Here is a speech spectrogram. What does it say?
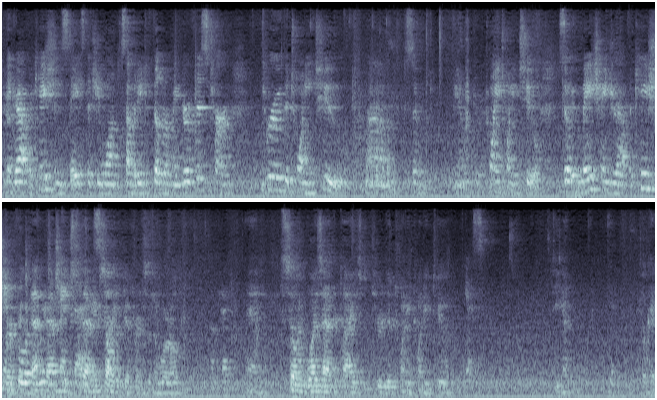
I think your application states that you want somebody to fill the remainder of this term through the 22, um, so, you know, 2022. So it may change your application for Perfect, you that, to that change makes, that. that makes all the difference in the world. Okay. And so it was advertised through the 2022. Yes. Tina? Okay,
